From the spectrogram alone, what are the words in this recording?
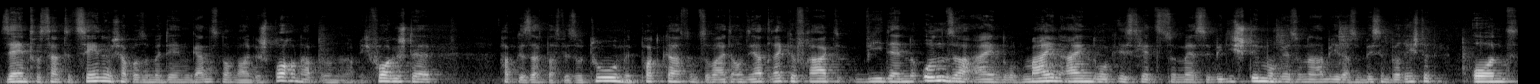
Sehr interessante Szene. Ich habe also mit denen ganz normal gesprochen, habe hab mich vorgestellt, habe gesagt, was wir so tun mit Podcast und so weiter. Und sie hat direkt gefragt, wie denn unser Eindruck, mein Eindruck ist jetzt zur Messe, wie die Stimmung ist. Und dann habe ich ihr das ein bisschen berichtet. Und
